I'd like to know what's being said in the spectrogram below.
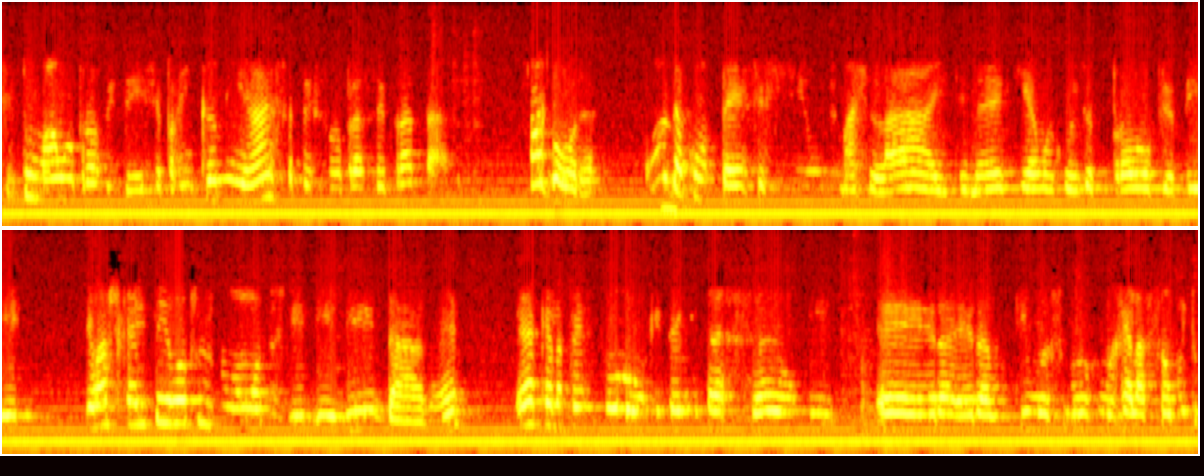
se tomar uma providência para encaminhar essa pessoa para ser tratada. Agora, quando acontece esse ciúme mais light, né, que é uma coisa própria dele, eu acho que aí tem outros modos de, de, de lidar, né? É aquela pessoa que tem impressão que é, era, era, tinha uma, uma, relação muito,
